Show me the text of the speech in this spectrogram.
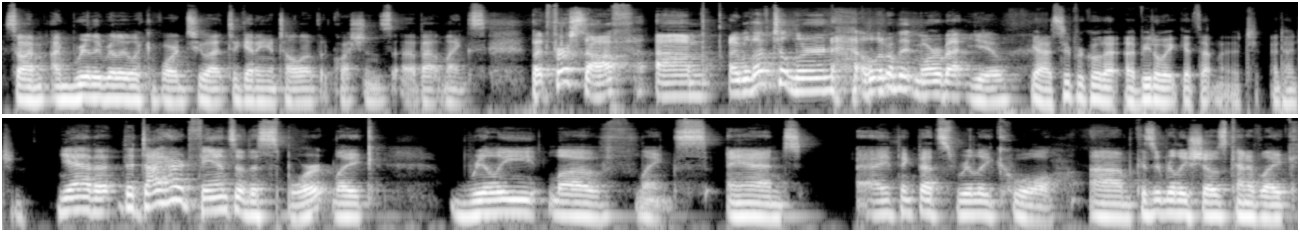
so I'm, I'm really, really looking forward to uh, to getting into all of the questions about Lynx. But first off, um, I would love to learn a little bit more about you. Yeah, it's super cool that a Beetleweight gets that much attention. Yeah, the the diehard fans of the sport like really love Lynx, and I think that's really cool because it really shows kind of like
